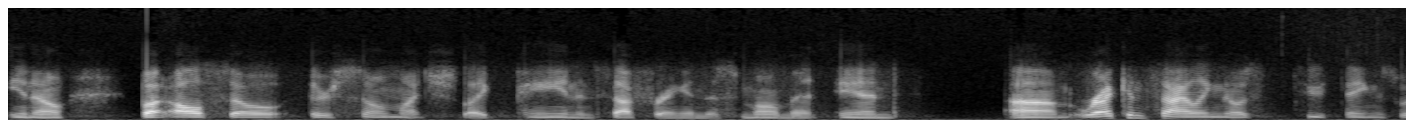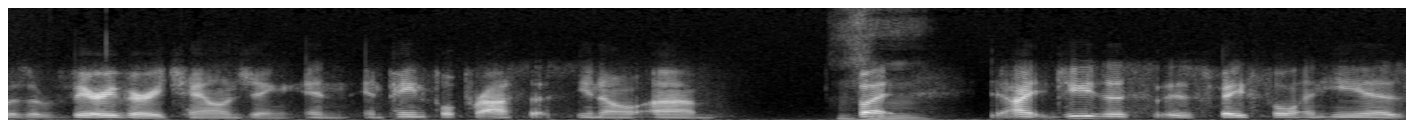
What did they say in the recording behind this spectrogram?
you know but also there's so much like pain and suffering in this moment and um reconciling those two things was a very very challenging and, and painful process you know um But- Mhm. I, Jesus is faithful, and He is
